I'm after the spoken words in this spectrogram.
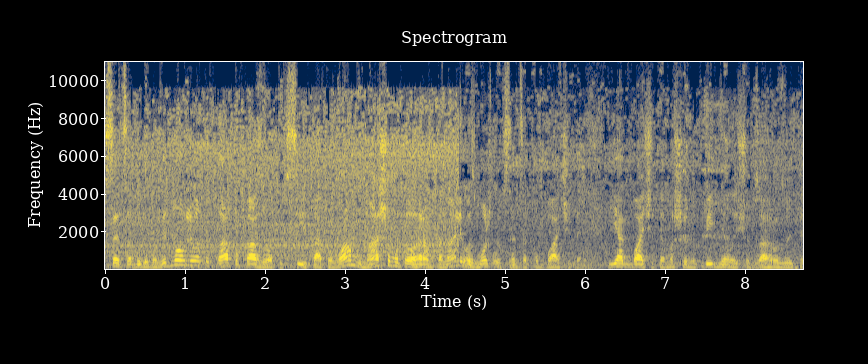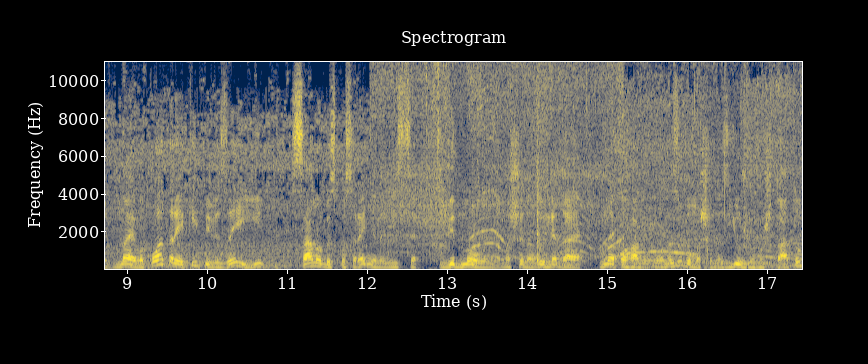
все це будемо відновлювати та показувати всі етапи вам в нашому телеграм-каналі. Ви зможете все це побачити. Як бачите, машину підняли, щоб загрузити на евакуатор, який підвезе її саме безпосередньо на місце відновлення. Машина виглядає непогано понизу, бо машина з Южного штату,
